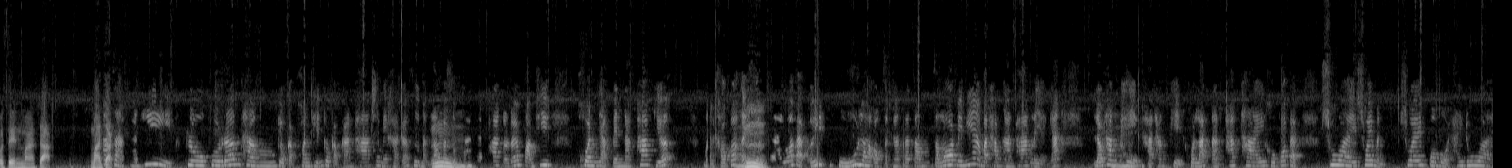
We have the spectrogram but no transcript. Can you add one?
50%มาจาก มามาจากจากการที่ครูครูเริ่มทำเกี่ยวกับคอนเทนต์เกี่ยวกับการพากย์ใช่ไหมคะ ก็คือเหมือนเล่าประสบการณ์การพากย์แล้วด้วยความที่คนอยากเป็นนักพากย์เยอะ เหมือนเขาก็เอ้ยอืมสนใจว่าแบบเอ้ยหูลาออกจากงานประจำจะรอดไหมเนี่ยมาทำงานพากย์อะไรอย่างเงี้ยแล้วทางเพจค่ะทางเพจคนรักอ่านภาคไทยเขาก็แบบช่วยช่วยเหมือนช่วยโปรโมทให้ด้วย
